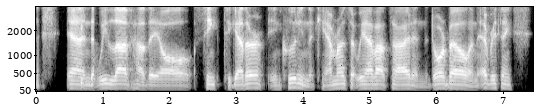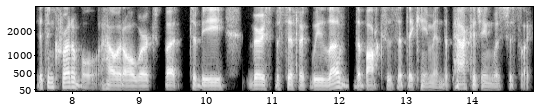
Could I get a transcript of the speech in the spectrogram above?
and we love how they all sync together, including the cameras that we have outside and the doorbell and everything. It's incredible how it all works. But to be very specific, we love the boxes that they came in. The packaging was just like,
